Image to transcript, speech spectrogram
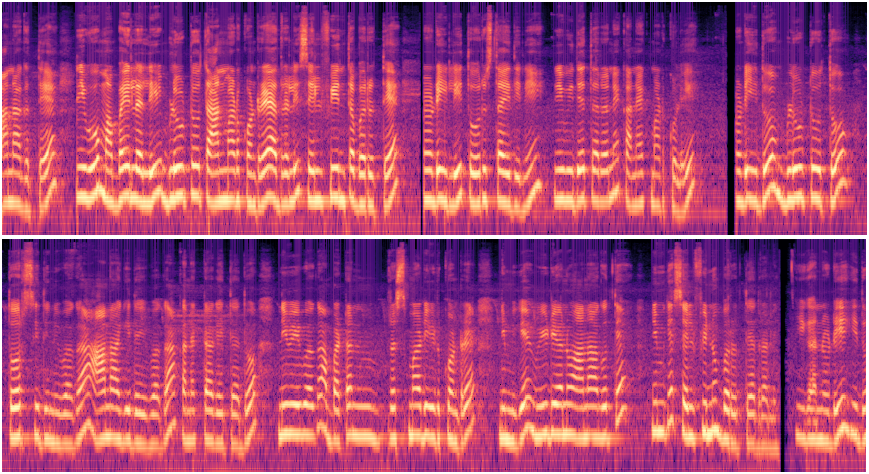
ಆನ್ ಆಗುತ್ತೆ. ನೀವು ಮೊಬೈಲಲ್ಲಿ ಬ್ಲೂಟೂತ್ ಆನ್ ಮಾಡಿಕೊಂಡ್ರೆ ಅದರಲ್ಲಿ ಸೆಲ್ಫಿ ಅಂತ ಬರುತ್ತೆ. ನೋಡಿ, ಇಲ್ಲಿ ತೋರಿಸ್ತಾ ಇದ್ದೀನಿ. ನೀವು ಇದೇ ಥರನೇ ಕನೆಕ್ಟ್ ಮಾಡ್ಕೊಳ್ಳಿ. ನೋಡಿ, ಇದು ಬ್ಲೂಟೂತು. ತೋರಿಸಿದ್ದೀನಿ ಇವಾಗ ಆನ್ ಆಗಿದೆ ಇವಾಗ ಕನೆಕ್ಟ್ ಆಗೈತೆ ಅದು. ನೀವು ಇವಾಗ ಬಟನ್ ಪ್ರೆಸ್ ಮಾಡಿ ಹಿಡ್ಕೊಂಡ್ರೆ ನಿಮಗೆ ವೀಡಿಯೋನೂ ಆನ್ ಆಗುತ್ತೆ, ನಿಮಗೆ ಸೆಲ್ಫಿನೂ ಬರುತ್ತೆ ಅದರಲ್ಲಿ. ಈಗ ನೋಡಿ, ಇದು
